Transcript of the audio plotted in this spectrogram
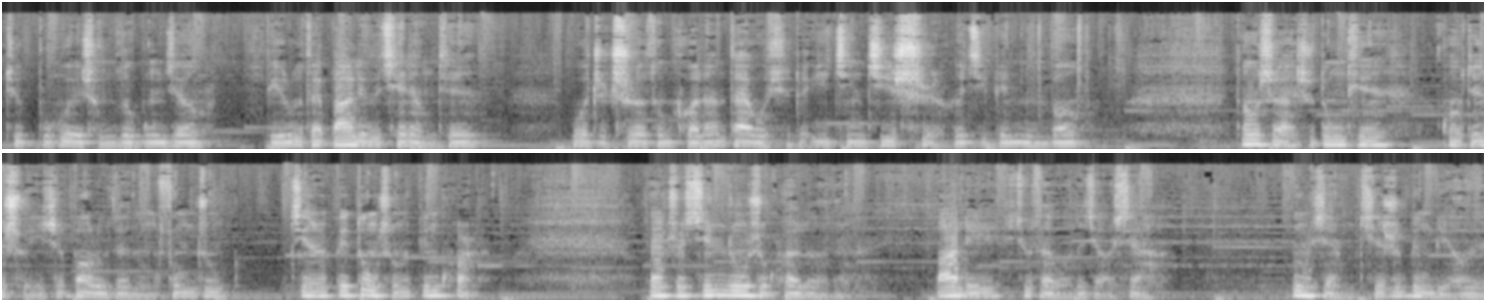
就不会乘坐公交，比如在巴黎的前两天，我只吃了从荷兰带过去的一斤鸡翅和几片面包，当时还是冬天，矿泉水一直暴露在冷风中，竟然被冻成了冰块儿，但是心中是快乐的，巴黎就在我的脚下，梦想其实并不遥远，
